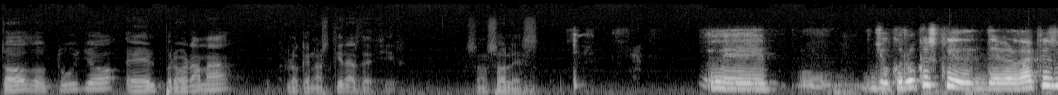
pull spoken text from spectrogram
todo tuyo el programa, lo que nos quieras decir. Son soles. Eh, yo creo que es que de verdad que es.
